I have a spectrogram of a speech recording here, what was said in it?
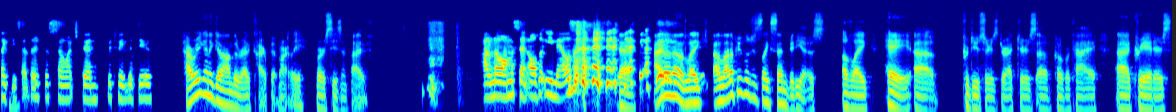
like you said, there's just so much good between the two. How are you going to get on the red carpet, Marlee, for season five? I don't know. I'm gonna send all the emails. yeah, I don't know. Like a lot of people just like send videos of like, hey, uh, producers, directors of Cobra Kai, uh, creators,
